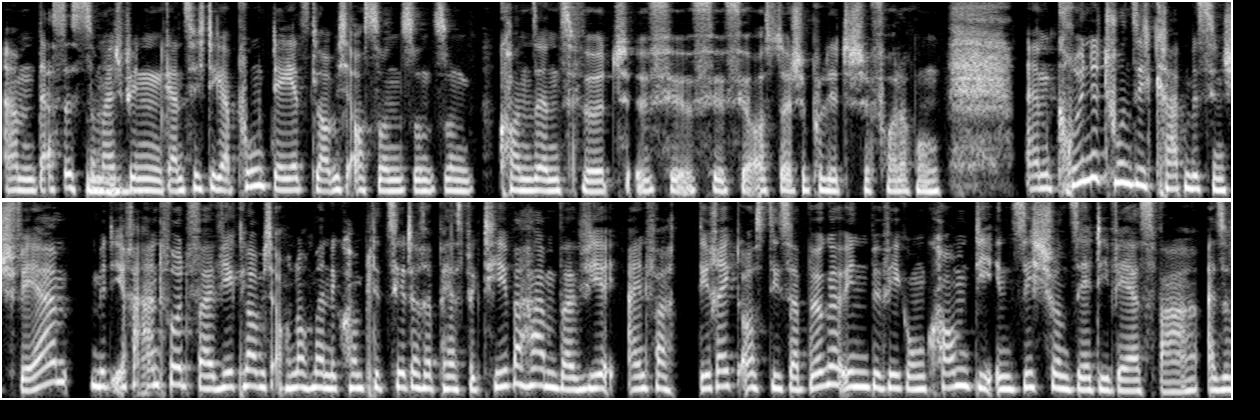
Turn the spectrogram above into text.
Ähm, das ist zum mhm. Beispiel ein ganz wichtiger Punkt, der jetzt, glaube ich, auch so ein, so, so ein Konsens wird für, für, für ostdeutsche politische Forderungen. Ähm, Grüne tun sich gerade ein bisschen schwer mit ihrer Antwort, weil wir, glaube ich, auch nochmal eine kompliziertere Perspektive haben, weil wir einfach direkt aus dieser Bürgerinnenbewegung kommen, die in sich schon sehr divers war. Also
